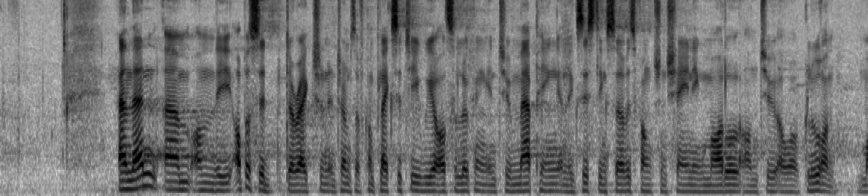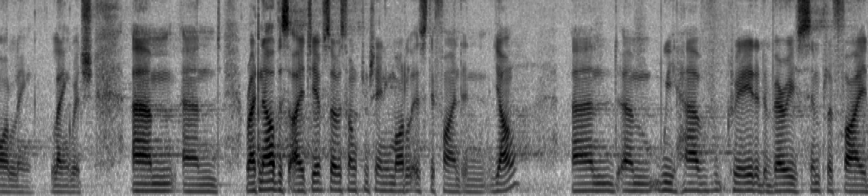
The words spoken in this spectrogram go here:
And then um, on the opposite direction, in terms of complexity, we are also looking into mapping an existing service function chaining model onto our Gluon modeling language. Um, and right now, this IETF service function chaining model is defined in YANG. And um, we have created a very simplified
